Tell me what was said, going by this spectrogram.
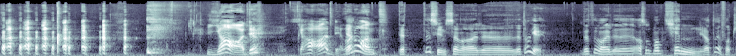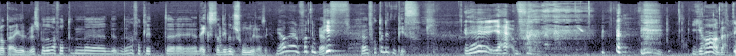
Ja, du! Ja, det var Ja. noe annet. Dette syns jeg var eh, Dette var gøy. Dette var, eh, altså Man kjenner jo at det fortsatt er julebrus, men den har fått en, eh, den har fått litt en ekstra dimensjon, vil jeg si. Ja, det har fått en piff. Ja. Den har fått en liten piff. Det, jeg... ja, dette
